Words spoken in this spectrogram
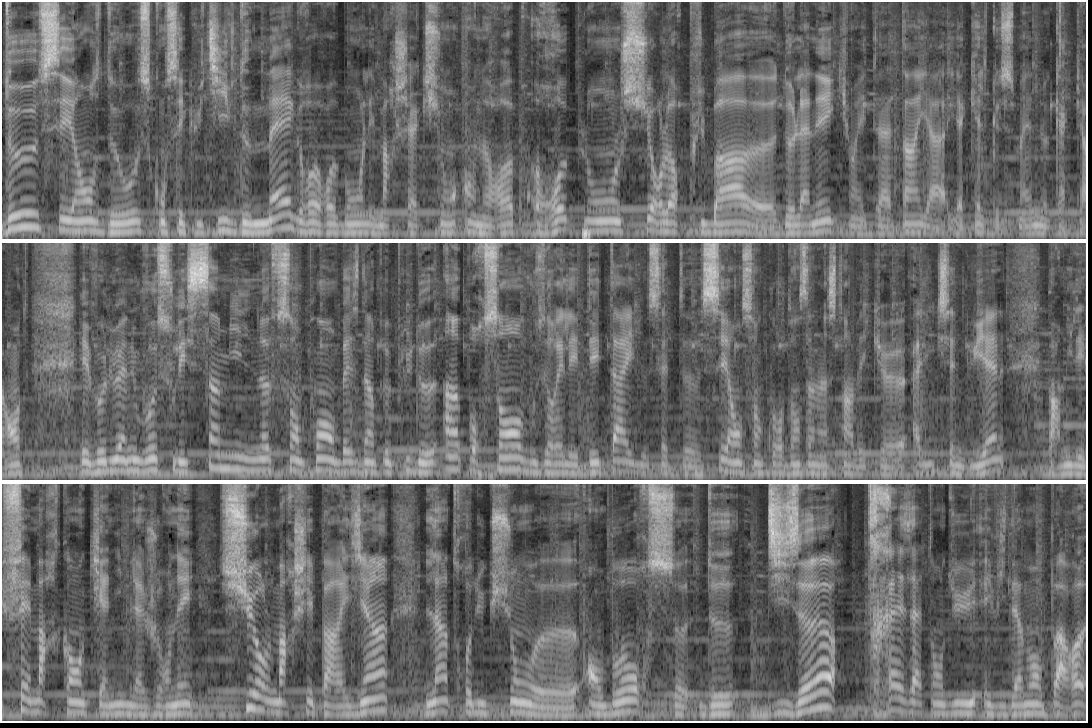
deux séances de hausse consécutives de maigres rebonds. Les marchés actions en Europe replongent sur leurs plus bas euh, de l'année qui ont été atteints il y, a, il y a quelques semaines. Le CAC 40 évolue à nouveau sous les 5900 points en baisse d'un peu plus de 1%. Vous aurez les détails de cette euh, séance en cours dans un instant avec Alix Parmi les faits marquants qui animent la journée sur le marché parisien, l'introduction euh, en bourse de 10 heures très attendu évidemment par euh,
